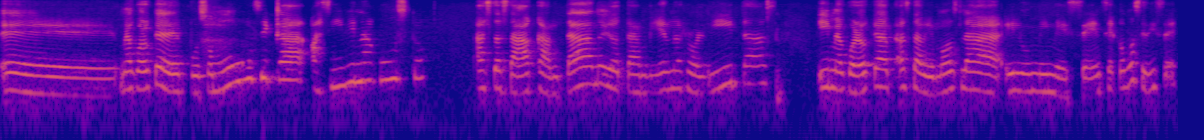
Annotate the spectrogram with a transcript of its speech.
eh, me acuerdo que puso música así bien a gusto, hasta estaba cantando, yo también las rolitas, y me acuerdo que hasta vimos la iluminescencia, ¿cómo se dice?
